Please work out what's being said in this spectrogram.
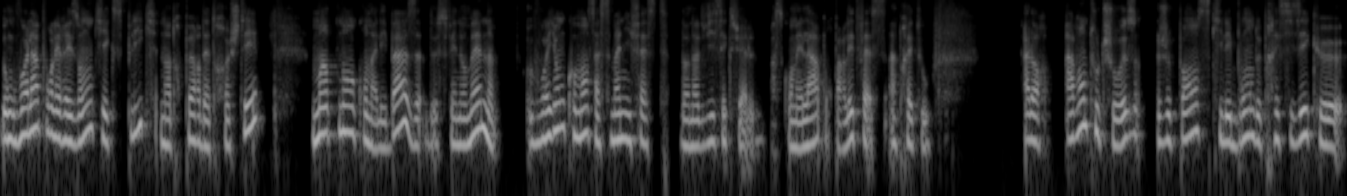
Donc voilà pour les raisons qui expliquent notre peur d'être rejeté. Maintenant qu'on a les bases de ce phénomène, voyons comment ça se manifeste dans notre vie sexuelle, parce qu'on est là pour parler de fesses, après tout. Alors, avant toute chose, je pense qu'il est bon de préciser que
